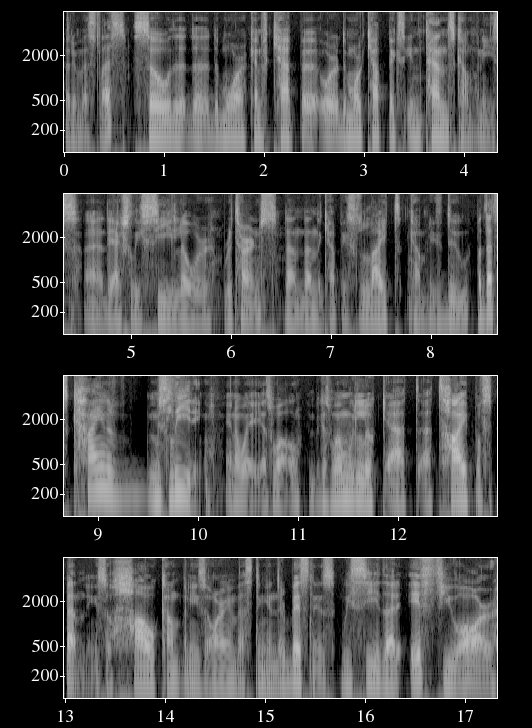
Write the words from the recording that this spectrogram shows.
that invest less. So the, the, the more kind of cap uh, or the more capex intense companies, uh, they actually see lower returns than, than the capex light companies do. But that's kind of misleading in a way as well, because when we look at a type of spending, so how companies are investing in their business, we see that if you are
